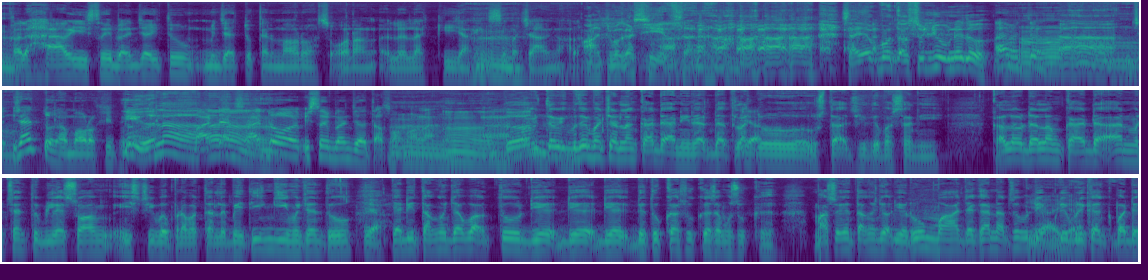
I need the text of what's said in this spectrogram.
kalau hari isteri belanja itu menjatuhkan marah seorang lelaki yang handsome macam Angah lah. Ah, terima kasih Ustaz. Saya pun tak setuju benda tu. Ah betul. J- Jatuhlah marah kita. Iyalah. Badan Ah. sadar isteri belanja tak sama lah. Betul. Betul, betul macam dalam keadaan ni dah, dah telah Ya. dulu ustaz cerita pasal ni. Kalau dalam keadaan macam tu bila suami isteri berpendapatan lebih tinggi macam tu, Ya. jadi tanggungjawab tu dia dia dia dia tukar suka sama suka. Maksudnya tanggungjawab dia rumah jaga anak tu dia, Ya, dia ya. berikan kepada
